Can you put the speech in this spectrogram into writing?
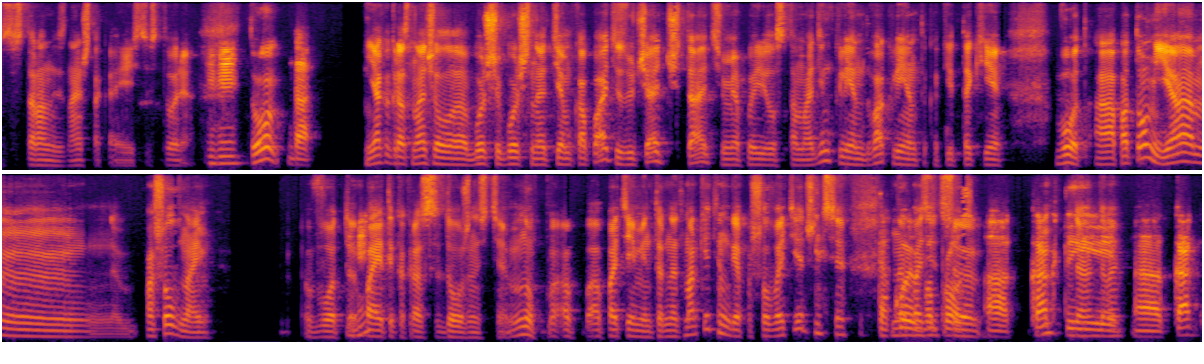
со стороны, знаешь, такая есть история, угу. то да. Я как раз начал больше и больше на эту тему копать, изучать, читать, у меня появился там один клиент, два клиента какие-то такие, вот, а потом я пошел в найм, вот, mm-hmm. по этой как раз должности. Ну, по, по теме интернет-маркетинга я пошел в IT-эдженси. Такой на позицию... вопрос. А как ты, да, а, как,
